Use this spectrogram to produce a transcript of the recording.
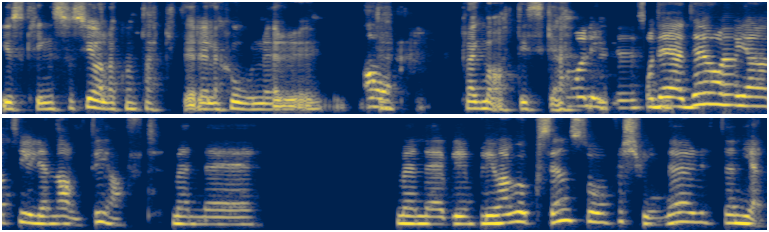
just kring sociala kontakter, relationer, Ja. Pragmatiska. Och det, det har jag tydligen alltid haft. Men, eh, men eh, blir, man vuxen så försvinner den hjälp.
